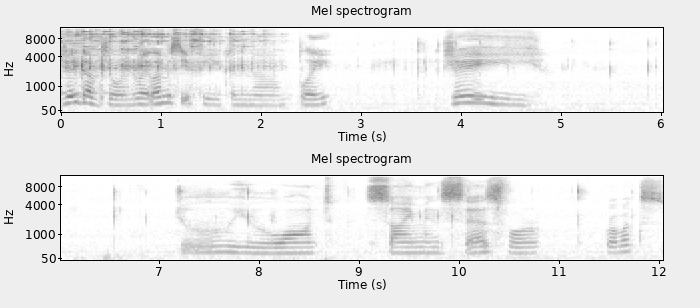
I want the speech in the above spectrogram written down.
JDev joined. Wait, let me see if he can uh, play. J. Do you want Simon Says for Robux?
